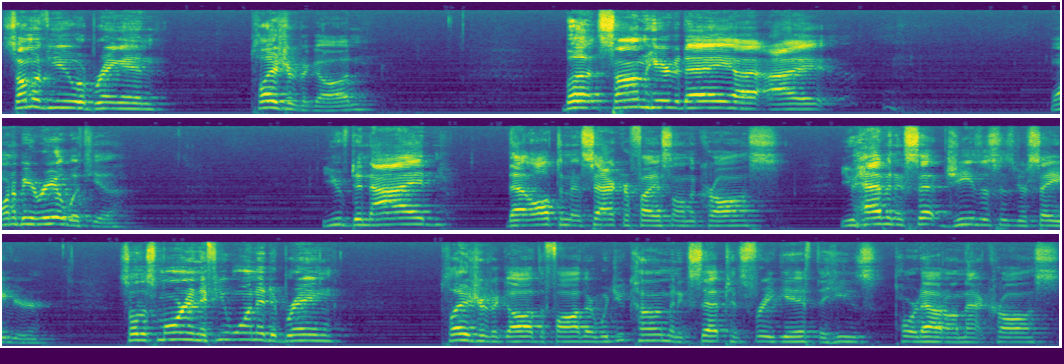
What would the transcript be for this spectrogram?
Some of you are bringing pleasure to God. But some here today, I, I want to be real with you. You've denied that ultimate sacrifice on the cross. You haven't accepted Jesus as your Savior. So this morning, if you wanted to bring pleasure to God the Father, would you come and accept his free gift that he's poured out on that cross?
